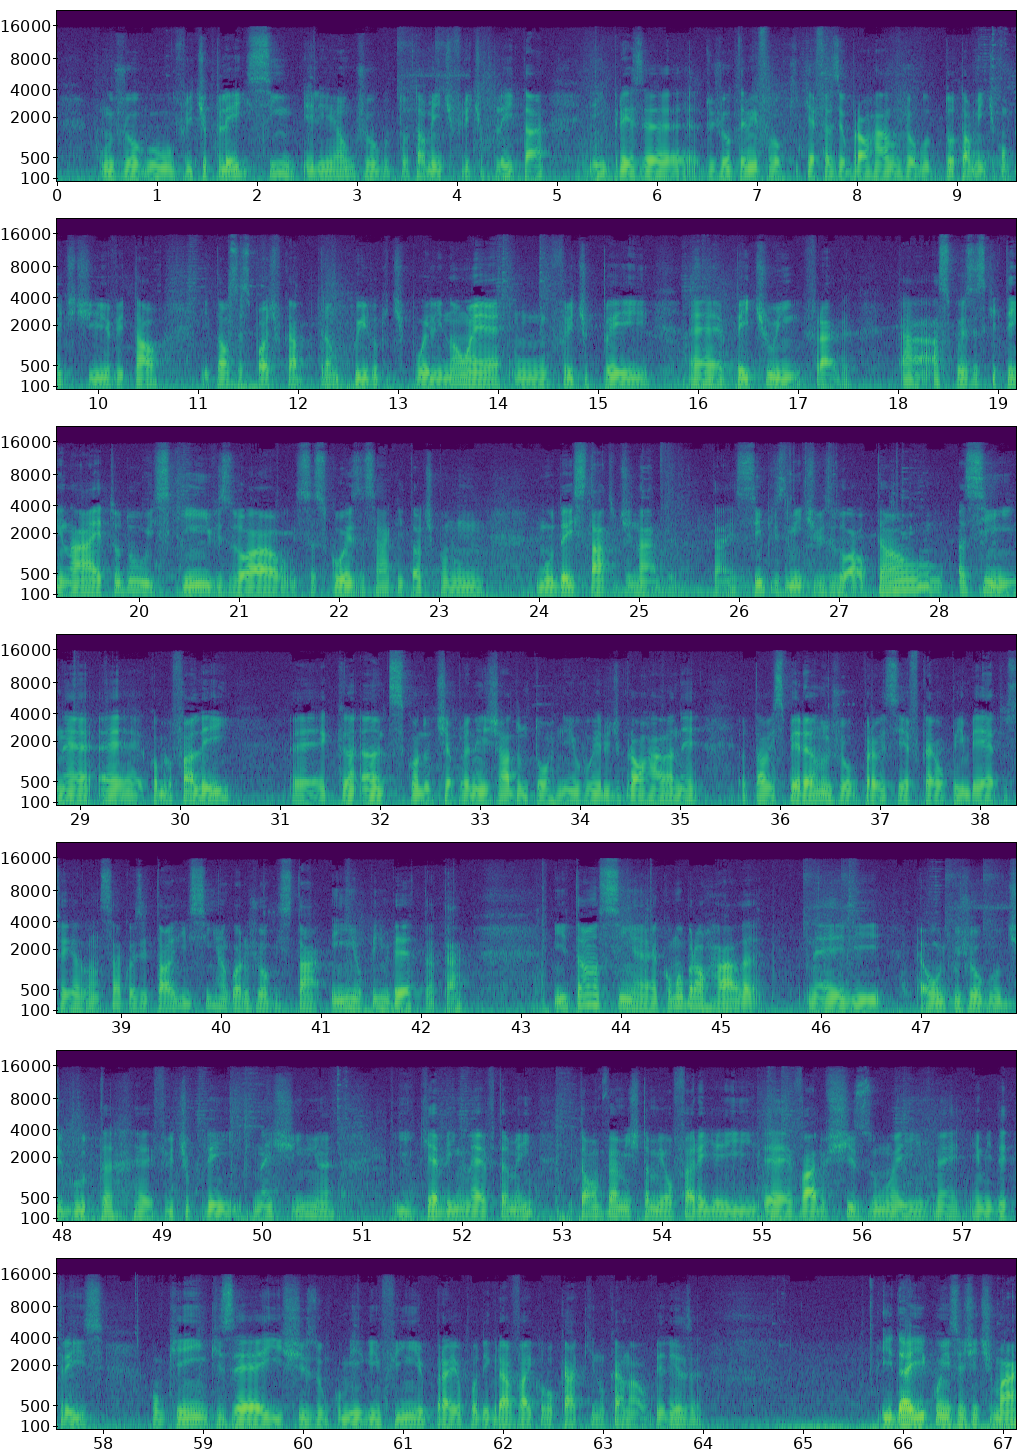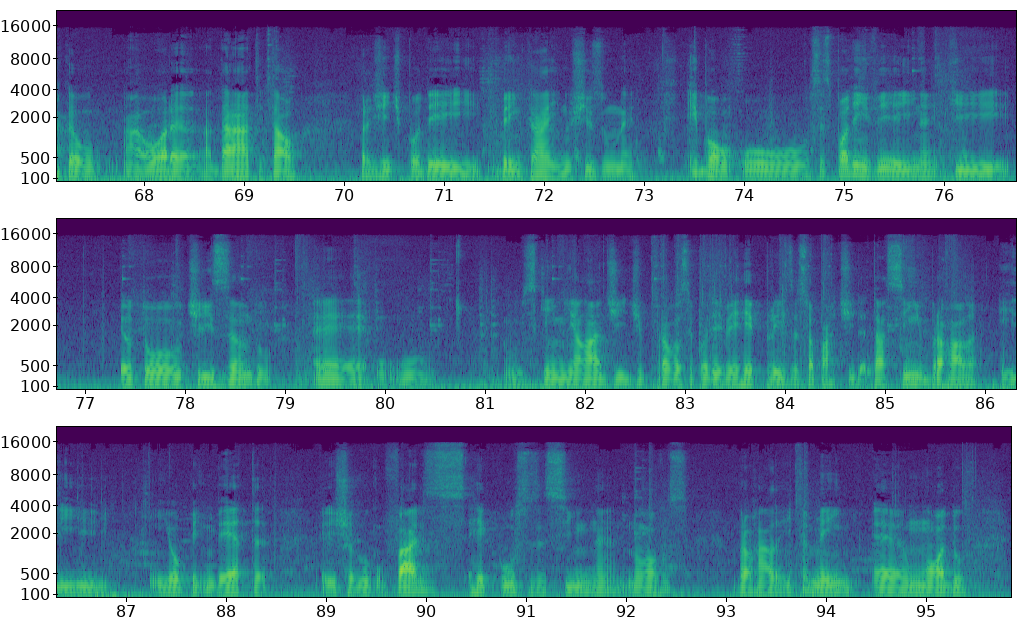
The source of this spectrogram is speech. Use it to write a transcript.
um jogo free to play, sim, ele é um jogo totalmente free to play, tá? A empresa do jogo também falou que quer fazer o Brawlhalla um jogo totalmente competitivo e tal. Então vocês podem ficar tranquilo que tipo ele não é um free to play é, pay to win, fraga. as coisas que tem lá é tudo skin, visual, essas coisas, saca? Então tipo não muda status de nada tá? É simplesmente visual. Então, assim, né? É, como eu falei é, antes, quando eu tinha planejado um torneio roeiro de Brawlhalla, né? Eu tava esperando o jogo para ver se ia ficar open beta, se ia lançar coisa e tal. E sim, agora o jogo está em open beta, tá? Então, assim, é, como o Brawlhalla, né? Ele é o único jogo de luta é, free to play na Steam, né? E que é bem leve também. Então, obviamente, também eu farei aí é, vários X1 aí, né, MD3 com quem quiser ir X1 comigo, enfim, para eu poder gravar e colocar aqui no canal, beleza? E daí com isso a gente marca a hora, a data e tal, para a gente poder ir brincar aí no X1, né? E bom, o, vocês podem ver aí, né, que eu estou utilizando é, o, o esqueminha lá de, de para você poder ver replays da sua partida, tá? Sim, o Brawlhalla, ele em open beta, ele chegou com vários recursos assim, né, novos, Brawlhalla e também é um modo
